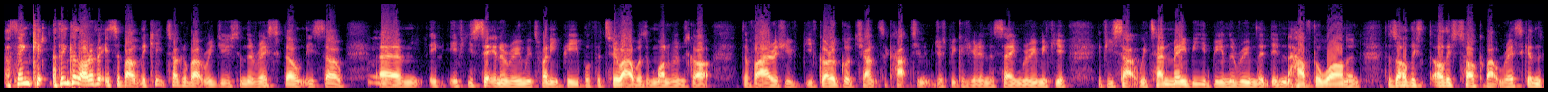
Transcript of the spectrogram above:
I think I think a lot of it is about they keep talking about reducing the risk, don't they? So hmm. um, if, if you sit in a room with twenty people for two hours and one of them's got the virus, you've you've got a good chance of catching it just because you're in the same room. If you if you sat with ten, maybe you'd be in the room that didn't have the one. And there's all this all this talk about risk, and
